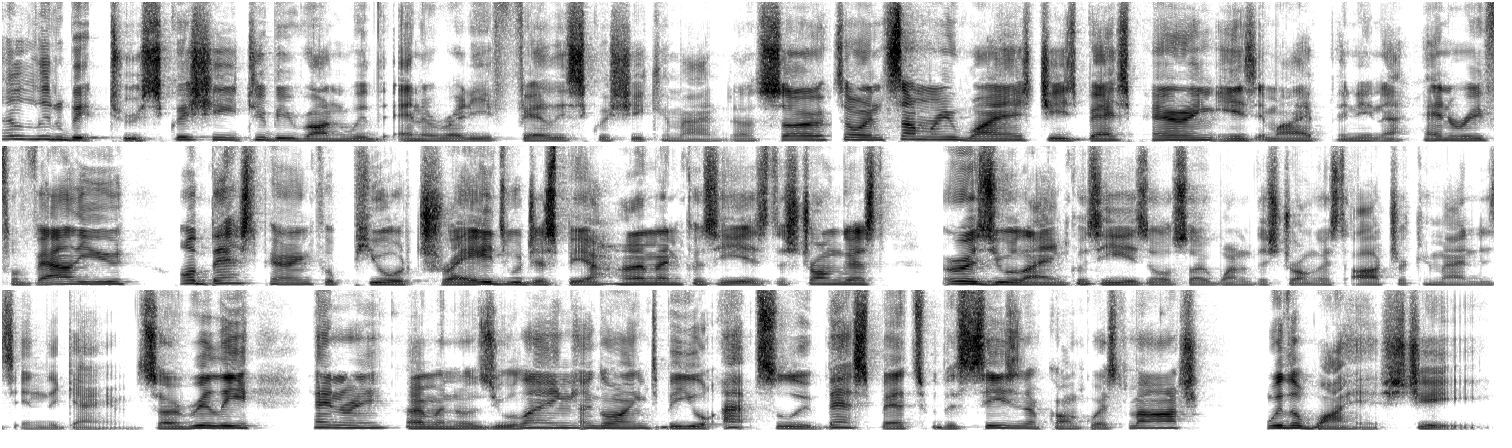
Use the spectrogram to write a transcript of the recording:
a little bit too squishy to be run with an already fairly squishy commander. So, so in summary, YSG's best pairing is, in my opinion, a Henry for value, or best pairing for pure trades would just be a Herman because he is the strongest, or a Xuelang because he is also one of the strongest archer commanders in the game. So really, Henry, Herman, or Xuelang are going to be your absolute best bets with the Season of Conquest March, with a YSG.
